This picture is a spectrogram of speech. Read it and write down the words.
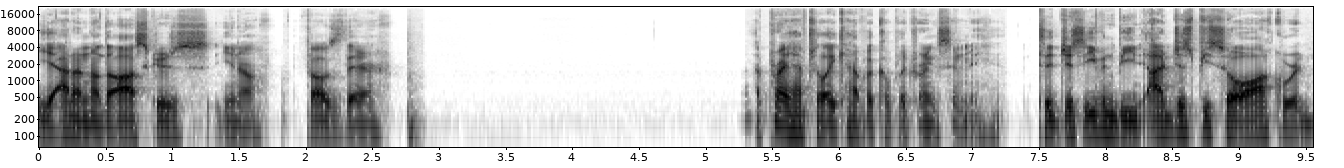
Yeah, I don't know. The Oscars, you know, if I was there, I'd probably have to like have a couple of drinks in me to just even be. I'd just be so awkward.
